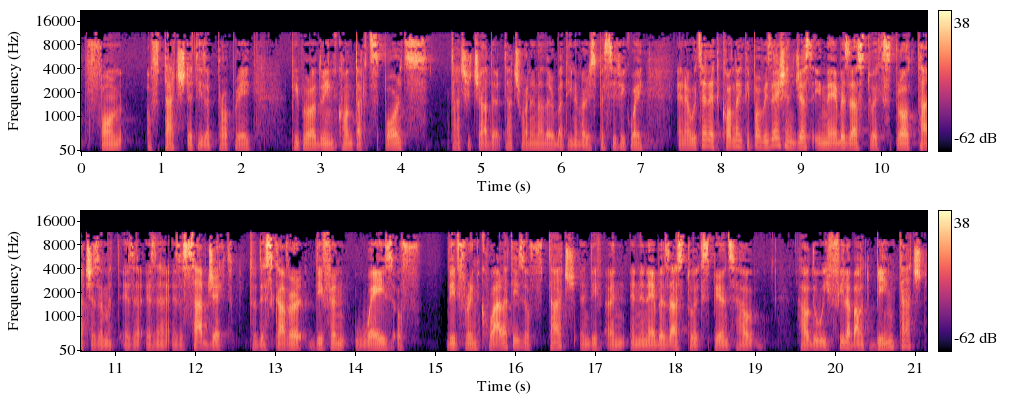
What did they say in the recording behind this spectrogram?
form of touch that is appropriate. People are doing contact sports, touch each other, touch one another, but in a very specific way. And I would say that contact improvisation just enables us to explore touch as a, as a, as a, as a subject to discover different ways of different qualities of touch and, dif- and, and enables us to experience how, how do we feel about being touched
